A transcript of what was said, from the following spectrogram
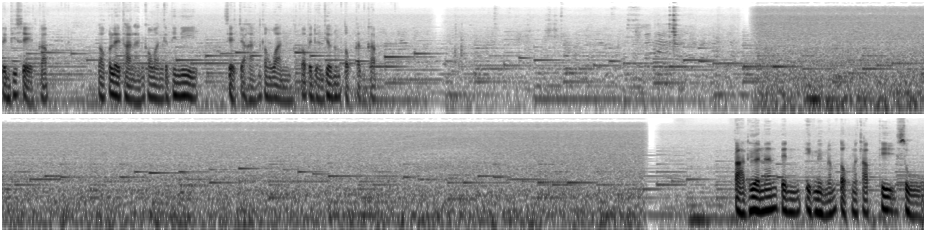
เป็นพิเศษครับ เราก็เลยทานอาหารกลางวันกันที่นี่ เสร็จจากอาหารกลางวันก็ไปเดินเที่ยวน้ำตกกันครับ ตาเทือนนั้นเป็นอีกหนึ่งน้ำตกนะครับที่สูง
